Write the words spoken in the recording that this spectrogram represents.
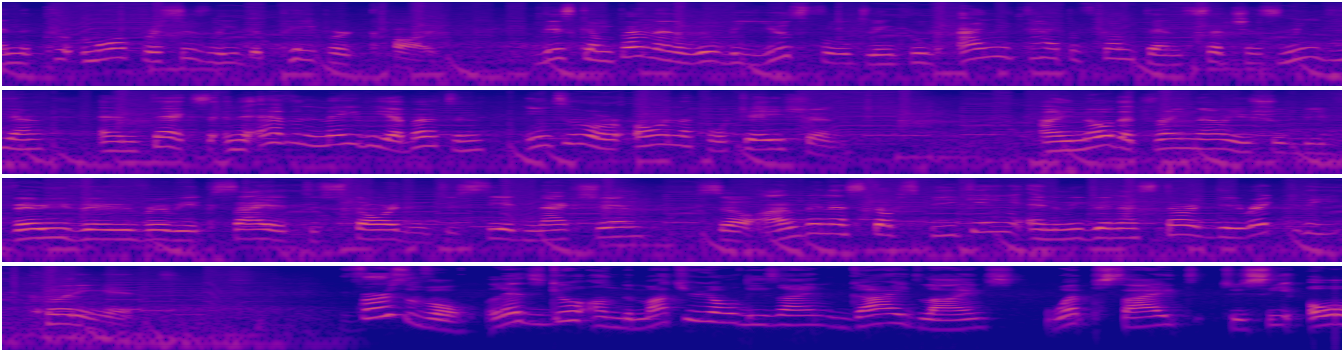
and pr more precisely the paper card. This component will be useful to include any type of content such as media and text and even maybe a button into our own application. I know that right now you should be very very very excited to start and to see it in action, so I'm gonna stop speaking and we're gonna start directly coding it. First of all, let's go on the Material Design Guidelines website to see how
